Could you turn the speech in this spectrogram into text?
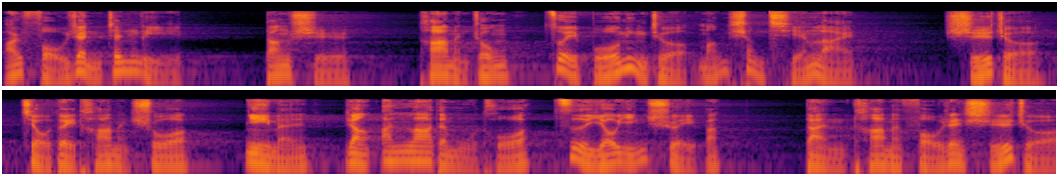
而否认真理。当时，他们中 最薄命者忙上前来，使者。就对他们说：“你们让安拉的母驼自由饮水吧。”但他们否认使者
